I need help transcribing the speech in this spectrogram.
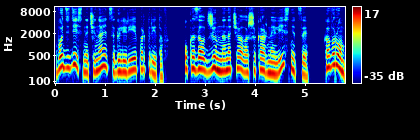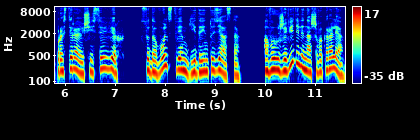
вот здесь начинается галерея портретов. Указал Джим на начало шикарной лестницы, ковром простирающейся вверх, с удовольствием гида-энтузиаста. «А вы уже видели нашего короля?»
